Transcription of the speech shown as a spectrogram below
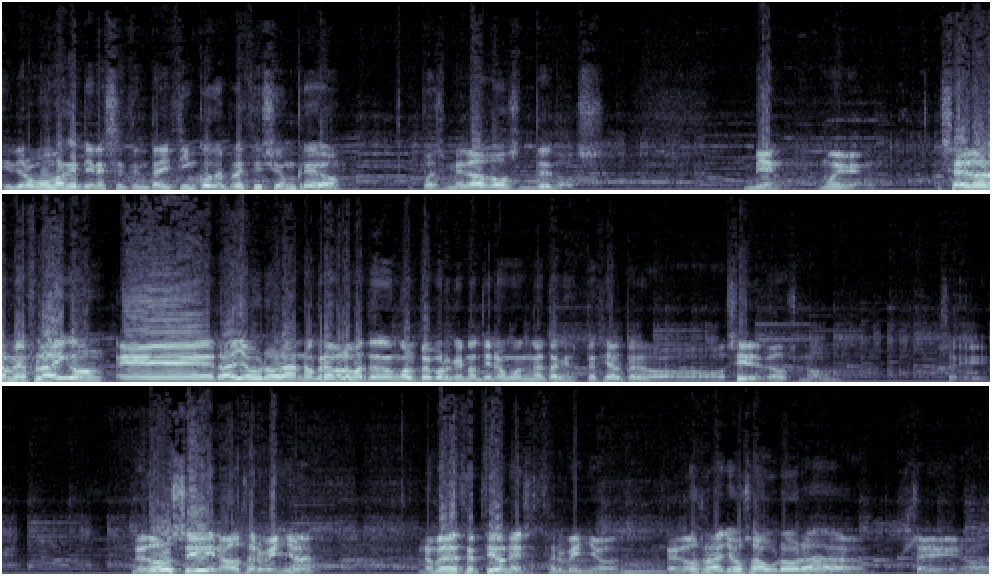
hidrobomba que tiene 75 de precisión, creo. Pues me da 2 de 2. Bien, muy bien. Se duerme Flygon. Eh, Rayo Aurora. No creo que lo mate de un golpe porque no tiene buen ataque especial, pero sí, de 2, ¿no? Sí. De 2, sí, ¿no, Cerviño? No me decepciones, Cerviño. De 2 rayos Aurora, sí, ¿no?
